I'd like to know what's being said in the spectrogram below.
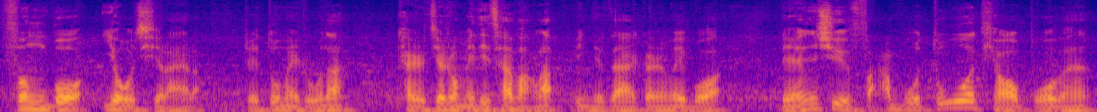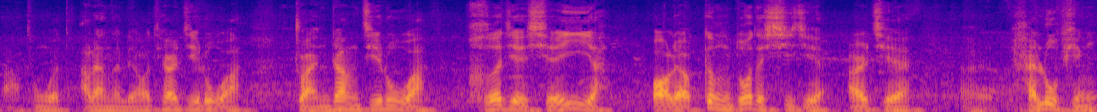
风波又起来了。这杜美竹呢，开始接受媒体采访了，并且在个人微博连续发布多条博文啊，通过大量的聊天记录啊、转账记录啊、和解协议啊，爆料更多的细节，而且呃还录屏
